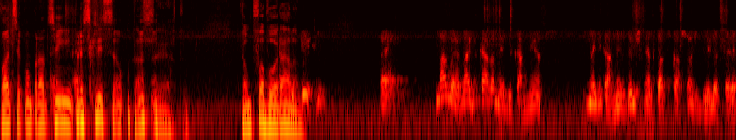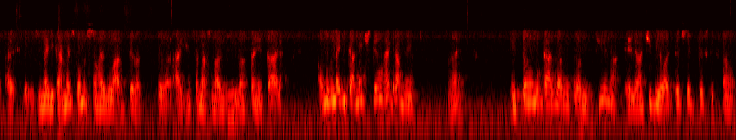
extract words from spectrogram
Pode ser comprado sem prescrição. Tá certo. Então, por favor, Alan. É, na verdade, cada medicamento, os medicamentos, eles têm as classificações dele, até os medicamentos, como são regulados pela, pela Agência Nacional de Vigilância Sanitária, alguns medicamentos têm um regramento, né? Então, no caso da azitromicina, ele é um antibiótico que precisa de prescrição.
